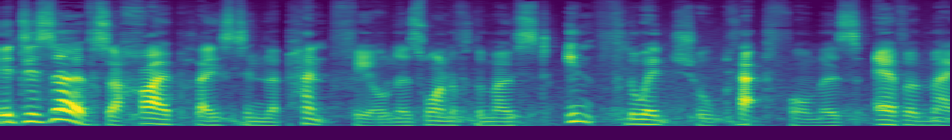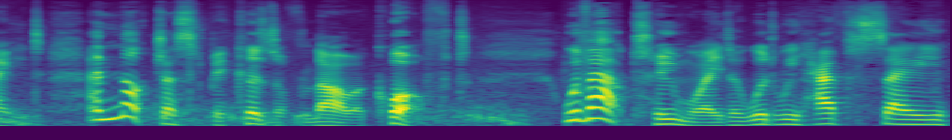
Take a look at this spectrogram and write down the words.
It deserves a high place in the pantheon as one of the most influential platformers ever made, and not just because of Lara Croft. Without Tomb Raider, would we have, say,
